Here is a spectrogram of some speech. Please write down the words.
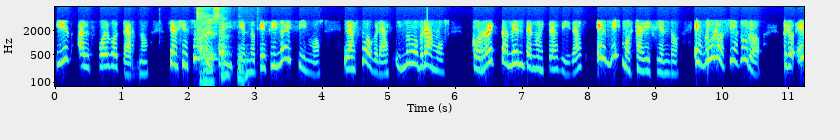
id al fuego eterno. O sea, Jesús nos está, diciendo que si no hicimos las obras y no obramos correctamente en nuestras vidas, Él mismo está diciendo, es duro, sí es duro, pero Él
